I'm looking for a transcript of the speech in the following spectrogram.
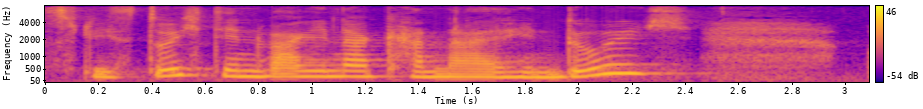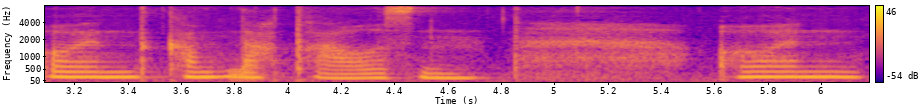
das fließt durch den Vaginakanal hindurch und kommt nach draußen. Und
